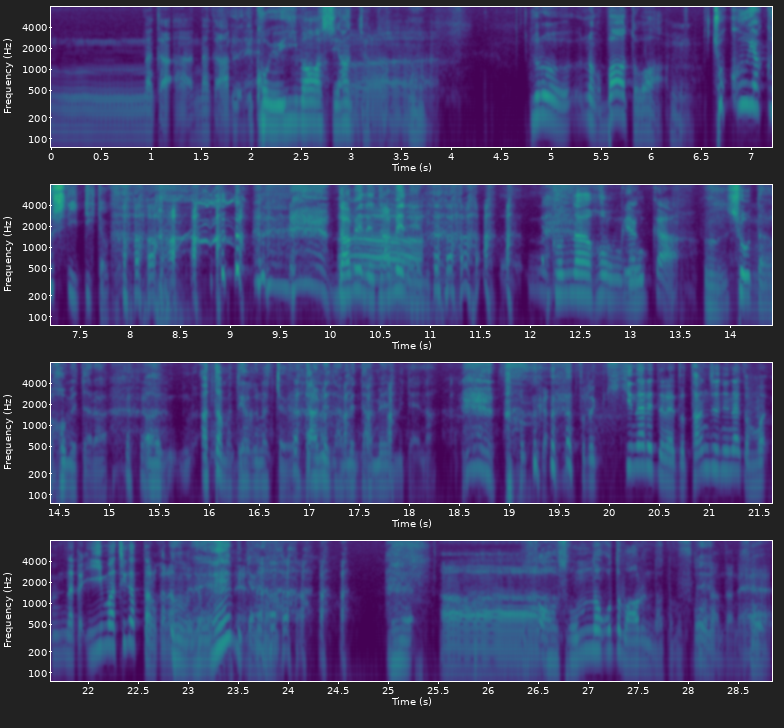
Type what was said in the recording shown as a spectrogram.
んなんかあなんかあるね。こういう言い回しあんじゃんか、あうん。ーそれをなんかバートはうん。直訳して言ってきたわけよ。ダメねダメねみたいな。こんな本直訳か。うん、翔太が褒めたら、あ頭でかくなっちゃうからダメダメダメみたいな、そっか。それ聞き慣れてないと単純になんか、ま、なんか言い間違ったのかなうん、とかね。えー、みたいな、ね、あああそんな言葉あるんだと思って。そうなんだね。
